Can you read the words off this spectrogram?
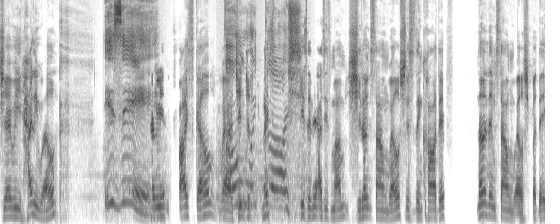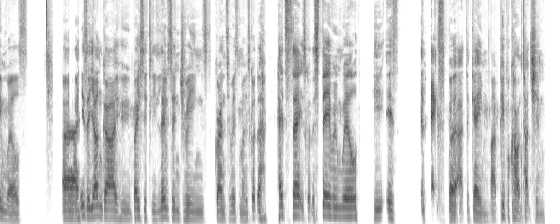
Geri Halliwell, Is it? Geri Spice Girl, uh, oh Ginger Spice. gosh! She's in it as his mum. She don't sound Welsh. This is in Cardiff. None of them sound Welsh, but they're in Wales. Uh, he's a young guy who basically lives in dreams. Gran Turismo. He's got the headset. He's got the steering wheel. He is an expert at the game. Like people can't touch him.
